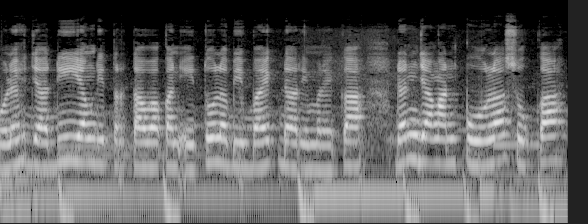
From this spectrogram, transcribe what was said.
Boleh jadi yang ditertawakan itu lebih baik dari mereka, dan jangan pula suka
